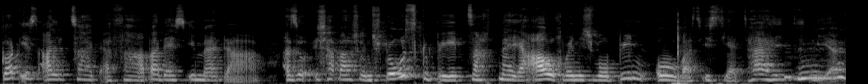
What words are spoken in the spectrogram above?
Gott ist alle Zeit erfahrbar, der ist immer da. Also ich habe auch schon Stoßgebet, sagt man ja auch, wenn ich wo bin, oh, was ist jetzt, Herr, hilf mir.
